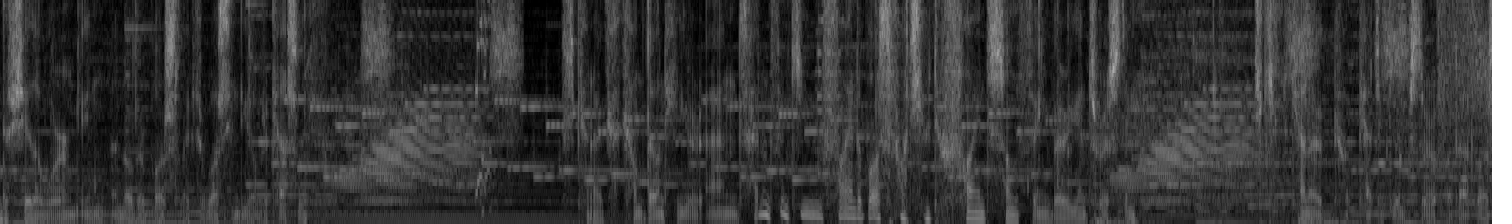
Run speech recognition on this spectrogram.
the Shadow Worm in another boss like there was in the other castle. Just kinda come down here and I don't think you find a boss, but you do find something very interesting. You can kinda catch a glimpse there of what that was.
